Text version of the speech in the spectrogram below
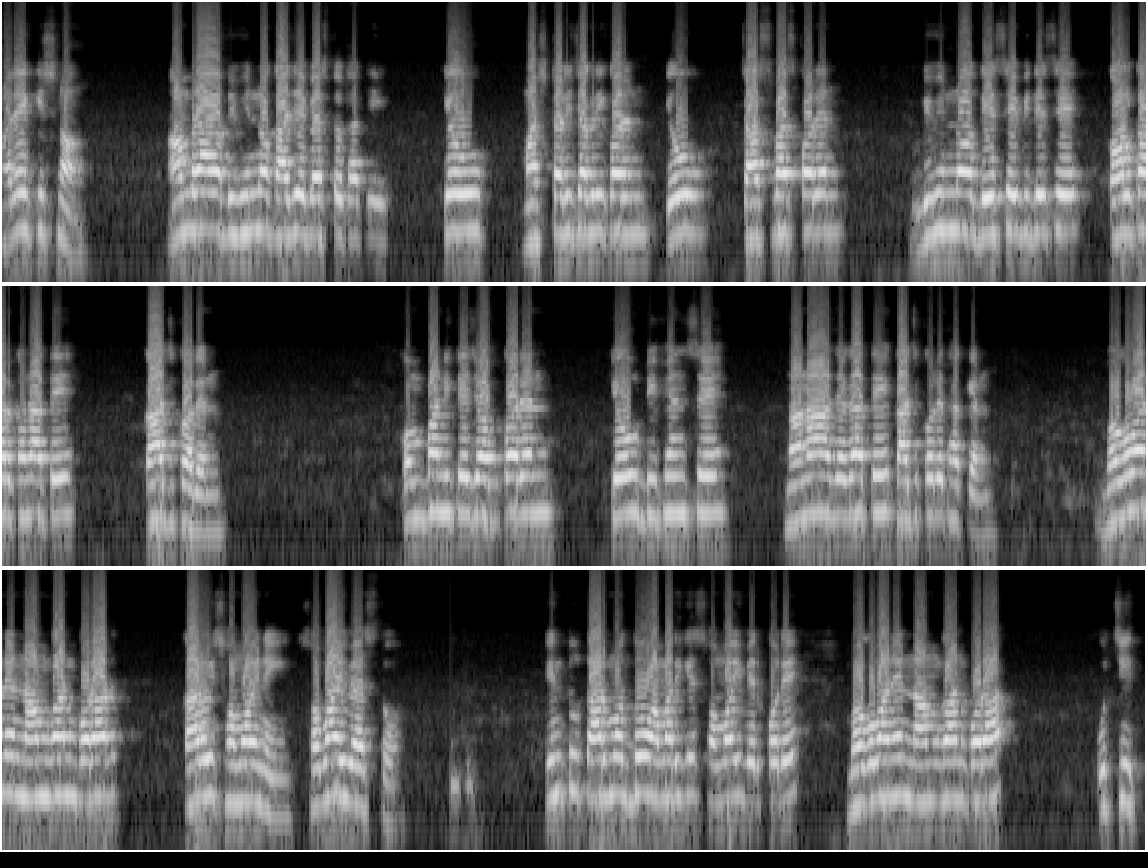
হরে কৃষ্ণ। আমরা বিভিন্ন কাজে ব্যস্ত থাকি। কেউ মাস্টারি চাকরি করেন, কেউ চাষবাস করেন, বিভিন্ন দেশে বিদেশে কলকারখানাতে কাজ করেন। কোম্পানিতে জব করেন, কেউ ডিফেন্সে নানা জায়গাতে কাজ করে থাকেন। ভগবানের নাম গান করার কারোই সময় নেই, সবাই ব্যস্ত। কিন্তু তার মধ্যেও আমাদেরকে সময় বের করে ভগবানের নাম গান করা উচিত।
